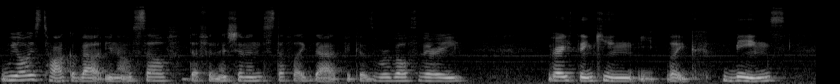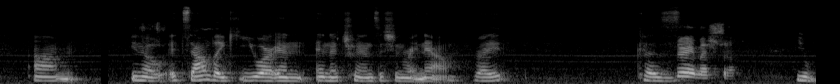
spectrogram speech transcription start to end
we always talk about you know self definition and stuff like that because we're both very, very thinking like beings. Um, you know, it sounds like you are in in a transition right now, right? Because Very much so. You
